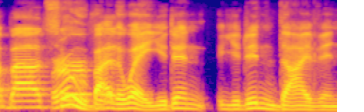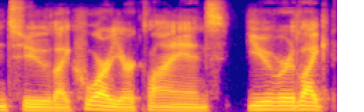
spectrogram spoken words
about. Oh, by the way, you didn't you didn't dive into like who are your clients. You were like,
